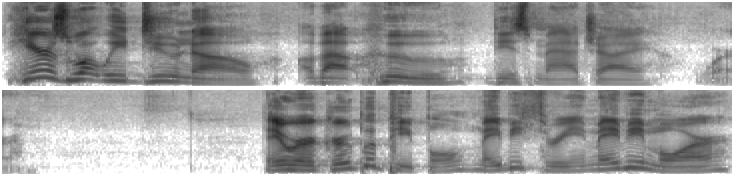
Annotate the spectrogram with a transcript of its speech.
here's what we do know about who these magi were. They were a group of people, maybe three, maybe more,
